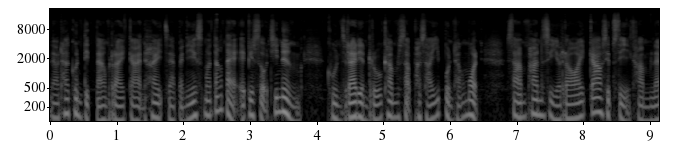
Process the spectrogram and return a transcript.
แล้วถ้าคุณติดตามรายการให้ Japanese มาตั้งแต่ episode ที่ 1 คุณจะได้เรียนรู้คำศัพท์ภาษาญี่ปุ่นทั้งหมด 3,494 คำและ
